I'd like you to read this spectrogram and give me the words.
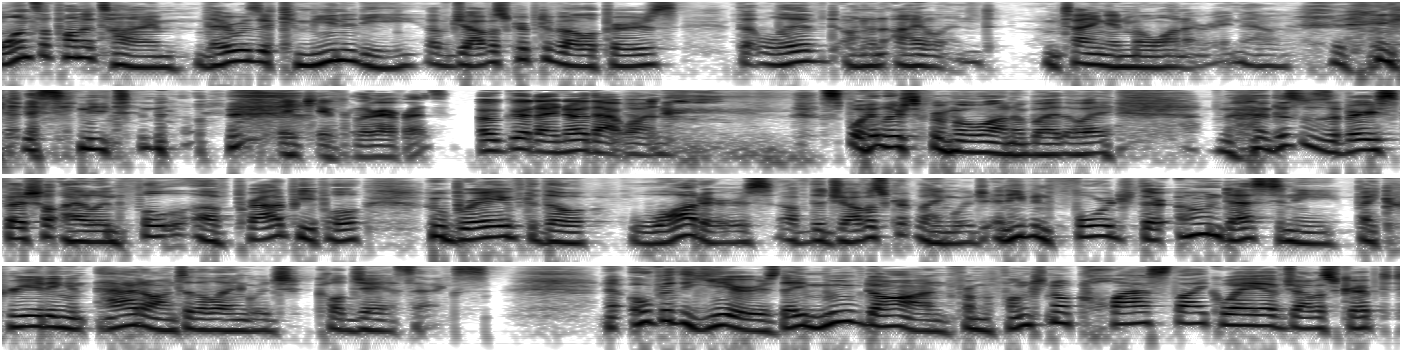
Once upon a time, there was a community of JavaScript developers that lived on an island. I'm tying in Moana right now, in case you need to know. Thank you for the reference. Oh, good. I know that one. Spoilers for Moana, by the way. This was a very special island full of proud people who braved the waters of the JavaScript language and even forged their own destiny by creating an add on to the language called JSX. Now, over the years, they moved on from a functional class like way of JavaScript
